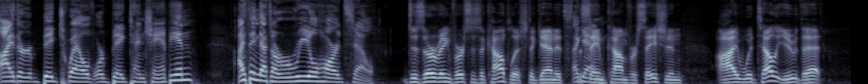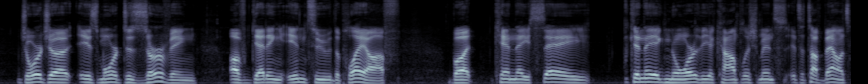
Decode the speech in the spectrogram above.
either Big 12 or Big 10 champion. I think that's a real hard sell. Deserving versus accomplished. Again, it's the Again. same conversation. I would tell you that Georgia is more deserving of getting into the playoff, but can they say can they ignore the accomplishments? It's a tough balance,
